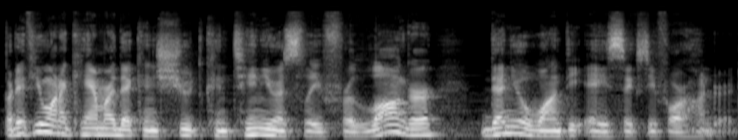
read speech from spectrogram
But if you want a camera that can shoot continuously for longer, then you'll want the A6400.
